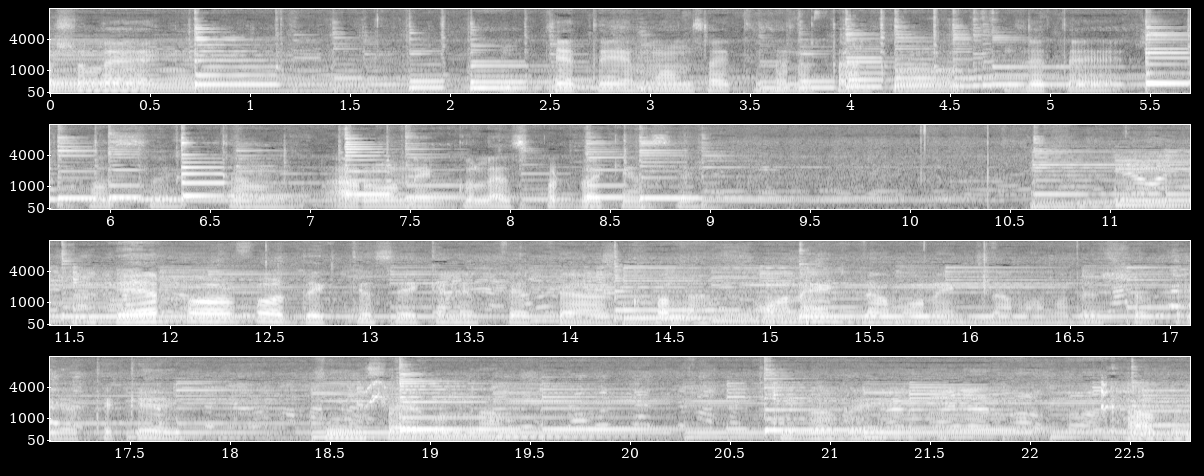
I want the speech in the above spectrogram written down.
আসলে যেতে মন চাইতেছে না তারপর যেতে হচ্ছে, কারণ আরও অনেকগুলো স্পট বাকি আছে। বের পর দেখতেছি এখানে পেঁপে আর খোলা অনেক দাম অনেক দাম। আমাদের সক্রিয়া থেকে তিন দাম। খাবে?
